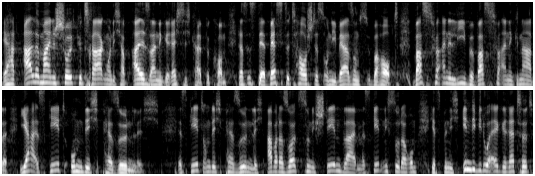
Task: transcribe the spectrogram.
Er hat alle meine Schuld getragen und ich habe all seine Gerechtigkeit bekommen. Das ist der beste Tausch des Universums überhaupt. Was für eine Liebe, was für eine Gnade. Ja, es geht um dich persönlich. Es geht um dich persönlich, aber da sollst du nicht stehen bleiben. Es geht nicht so darum, jetzt bin ich individuell gerettet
